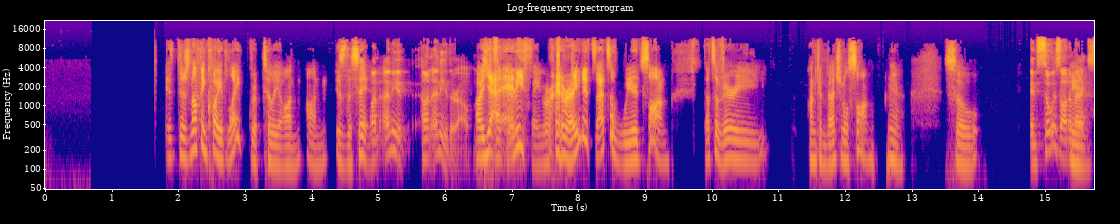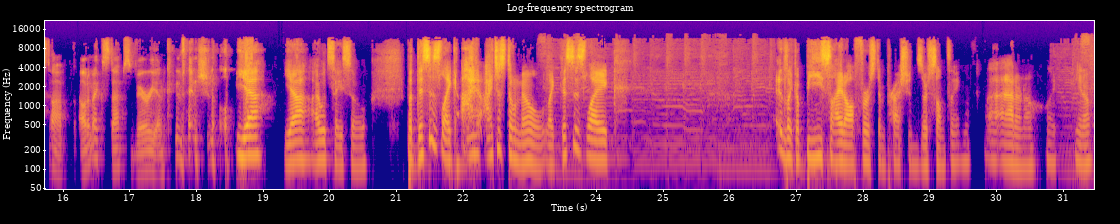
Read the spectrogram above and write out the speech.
There's nothing quite like Reptilia on on Is This It? on any on any of their albums. Oh yeah, It's a good- anything, right? Right? It's that's a weird song. That's a very unconventional song. Yeah. So And so is Automatic Yeah. Stop. Automatic Stop's very unconventional. yeah, yeah, I would say so. But this is like I I just don't know. Like this is like like a B side off first impressions or something. I, I don't know. Like, you know.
